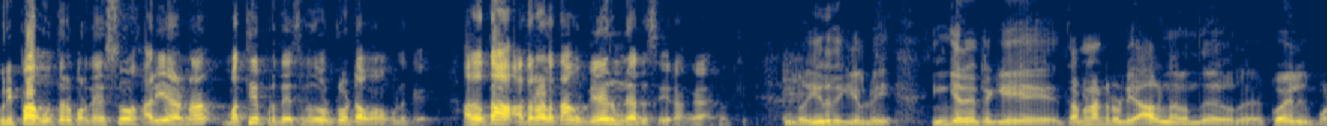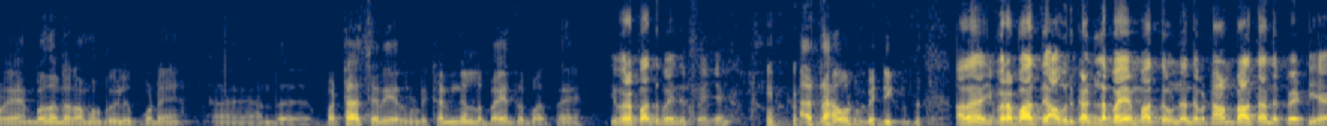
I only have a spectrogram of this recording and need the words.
குறிப்பாக உத்தரப்பிரதேசம் ஹரியானா மத்திய பிரதேசம் ஒர்க் அவுட் ஆகும் அவங்களுக்கு. அதை தான் அதனால தான் அவங்க வேணும்னே அதை செய்கிறாங்க ஓகே. ஒரு இறுதி கேள்வி. இங்கே நேற்றைக்கு தமிழ்நாட்டினுடைய ஆளுநர் வந்து ஒரு கோயிலுக்கு போனேன் கோதண்டராமர் கோயிலுக்கு போனேன். அந்த பட்டாச்சாரியர்களுடைய கண்களில் பயத்தை பார்த்தேன். இவரை பார்த்து பயந்துருப்பீங்க. அதான் அவரும் பேட்டி கொடுத்தாரு. அதான் இவரை பார்த்து அவர் கண்ணில் பயம் பார்த்தவொன்னு அந்த நான் பார்த்த அந்த பேட்டியை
